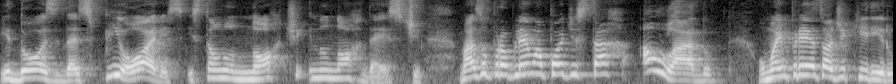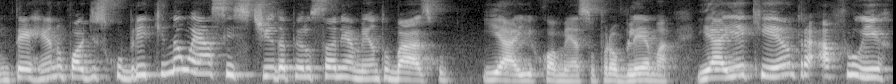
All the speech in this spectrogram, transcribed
e 12 das piores estão no norte e no nordeste. Mas o problema pode estar ao lado. Uma empresa, ao adquirir um terreno, pode descobrir que não é assistida pelo saneamento básico. E aí começa o problema. E aí é que entra a Fluir,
